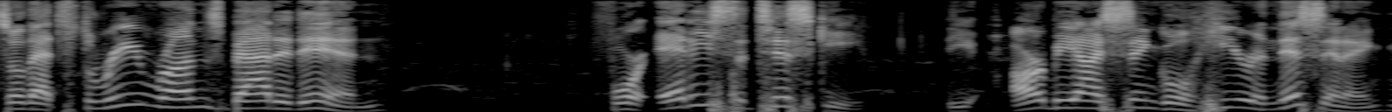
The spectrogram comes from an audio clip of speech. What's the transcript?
So that's three runs batted in for Eddie Satisky, the RBI single here in this inning.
